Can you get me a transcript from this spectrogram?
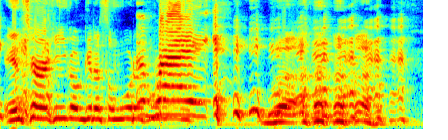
Intern, can you go get us some water? right. But,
